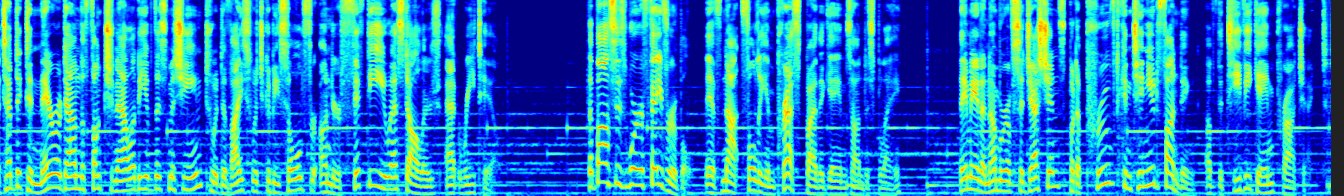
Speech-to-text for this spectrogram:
attempting to narrow down the functionality of this machine to a device which could be sold for under 50 US dollars at retail. The bosses were favorable, if not fully impressed by the games on display, they made a number of suggestions, but approved continued funding of the TV game project.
